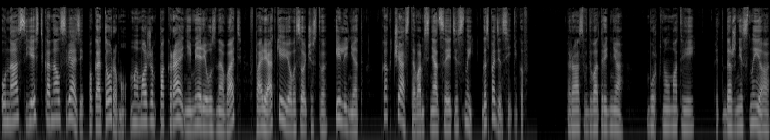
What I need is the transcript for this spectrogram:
у нас есть канал связи, по которому мы можем по крайней мере узнавать, в порядке ее высочества или нет. Как часто вам снятся эти сны, господин Ситников?» «Раз в два-три дня», — буркнул Матвей. «Это даже не сны, а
